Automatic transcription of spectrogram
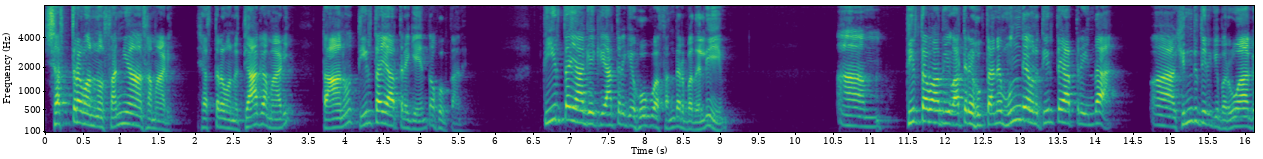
ಶಸ್ತ್ರವನ್ನು ಸನ್ಯಾಸ ಮಾಡಿ ಶಸ್ತ್ರವನ್ನು ತ್ಯಾಗ ಮಾಡಿ ತಾನು ತೀರ್ಥಯಾತ್ರೆಗೆ ಅಂತ ಹೋಗ್ತಾನೆ. ತೀರ್ಥಯಾಗಕ್ಕೆ ಯಾತ್ರೆಗೆ ಹೋಗುವ ಸಂದರ್ಭದಲ್ಲಿ ತೀರ್ಥವಾದಿ ಯಾತ್ರೆ ಹೋಗ್ತಾನೆ. ಮುಂದೆ ಅವನು ತೀರ್ಥಯಾತ್ರೆಯಿಂದ ಆ, ಹಿಂದಿರುಗಿ ಬರುವಾಗ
